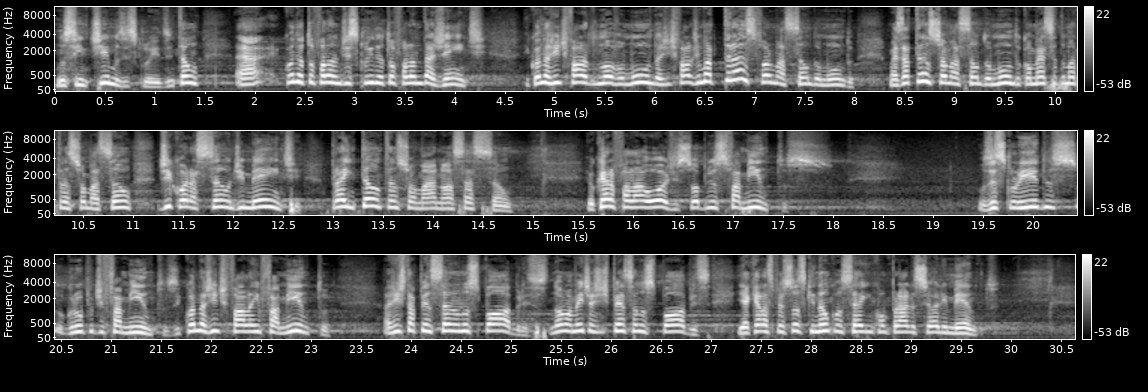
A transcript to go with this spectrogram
nos sentimos excluídos. Então, é, quando eu estou falando de excluído, eu estou falando da gente. E quando a gente fala do novo mundo, a gente fala de uma transformação do mundo. Mas a transformação do mundo começa de uma transformação de coração, de mente, para então transformar a nossa ação. Eu quero falar hoje sobre os famintos. Os excluídos, o grupo de famintos. E quando a gente fala em faminto, a gente está pensando nos pobres. Normalmente a gente pensa nos pobres e aquelas pessoas que não conseguem comprar o seu alimento.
